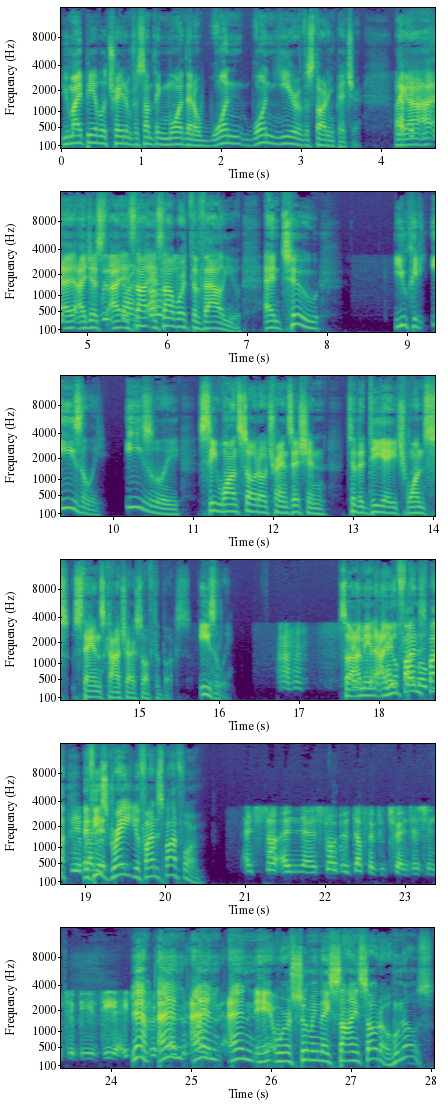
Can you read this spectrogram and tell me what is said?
you might be able to trade him for something more than a one one year of a starting pitcher. Like I, I, I just, I, it's not, it's not worth the value. And two, you could easily, easily see Juan Soto transition to the DH once Stanton's contract's off the books. Easily. So I mean, And- you'll and find a spot. would be a If he's great, you'll find a spot for him. And so, and uh, so they definitely could transition to be a DH. Yeah, and and and we're assuming they sign Soto. Who knows?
